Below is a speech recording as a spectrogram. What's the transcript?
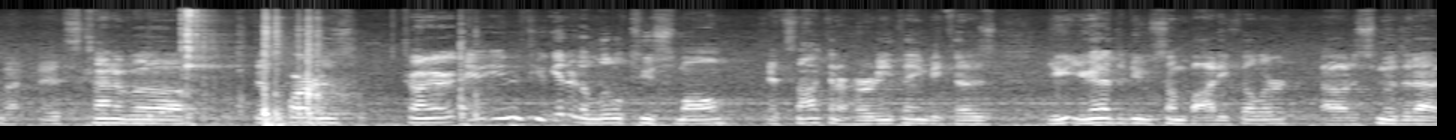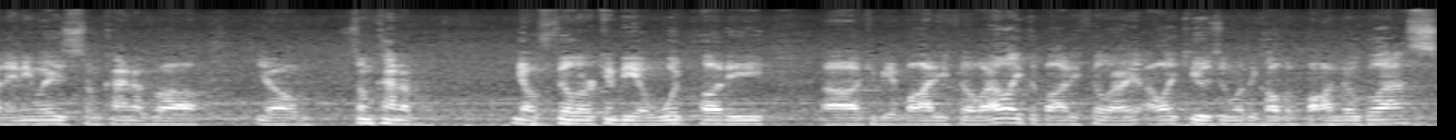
But it's kind of a this part is trying to even if you get it a little too small it's not to hurt anything because you, are gonna have to do some body filler uh, to smooth it out anyways. Some kind of uh, you know some kind of you know filler can be a wood putty uh, it can be a body filler. I like the body filler. I, I like using what they call the Bondo glass.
